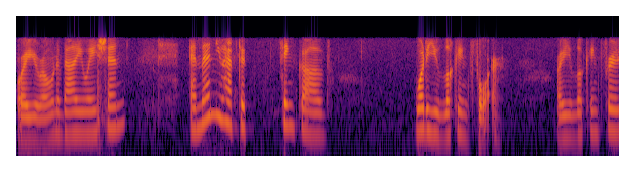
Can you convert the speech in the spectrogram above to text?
or your own evaluation. And then you have to think of what are you looking for? Are you looking for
